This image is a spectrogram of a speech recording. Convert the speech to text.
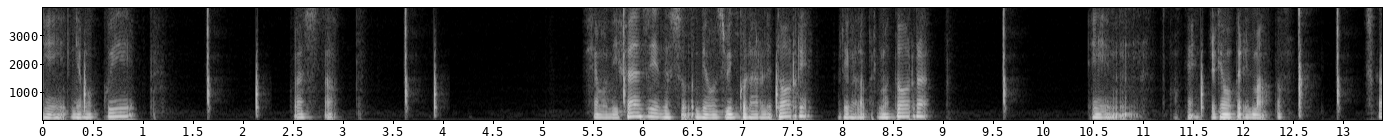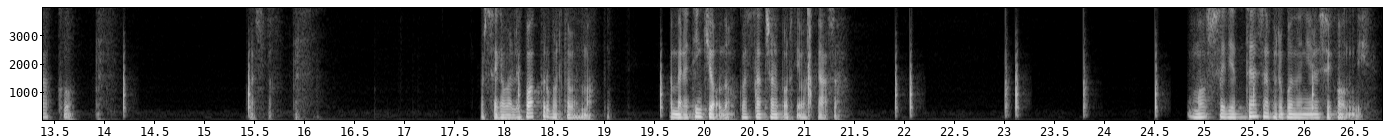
E andiamo qui. Questa. Siamo difesi, adesso dobbiamo svincolare le torri. Arriva la prima torre. E... Ok, giochiamo per il matto. Scacco questa. Forse cavallo 4 portava il matto. Va bene, ti inchiodo. Questa ce la portiamo a casa. Mosse di attesa per guadagnare secondi.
